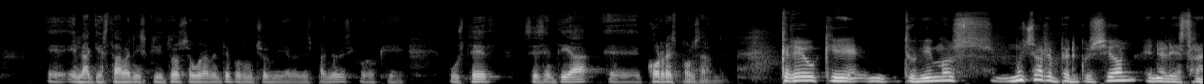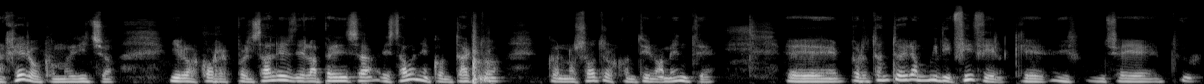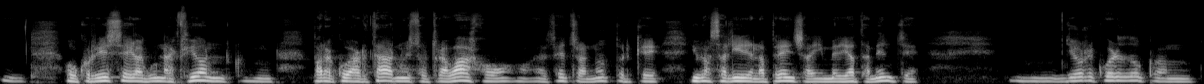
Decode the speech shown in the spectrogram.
eh, en la que estaban inscritos seguramente por muchos millones de españoles y con los que usted se sentía eh, corresponsable. Creo que tuvimos mucha repercusión en el extranjero, como he dicho, y los corresponsales de la prensa estaban en contacto con nosotros continuamente. Eh, por lo tanto, era muy difícil que se ocurriese alguna acción para coartar nuestro trabajo, etcétera, ¿no? porque iba a salir en la prensa inmediatamente. Yo recuerdo con,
